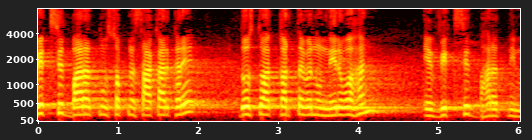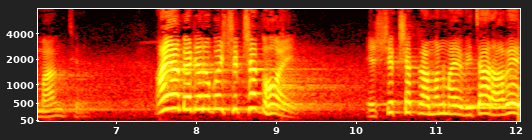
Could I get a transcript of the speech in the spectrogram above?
વિકસિત ભારતનું સ્વપ્ન સાકાર કરે, દોસ્તો, આ કર્તવ્યનું નિર્વહન એ વિકસિત ભારતની માંગ છે. અહીંયા બેઠેલો કોઈ શિક્ષક હોય, એ શિક્ષકના મનમાં એ વિચાર આવે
